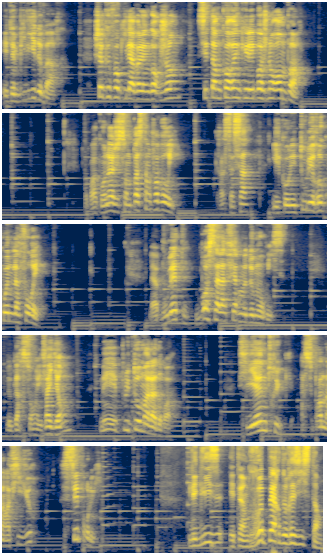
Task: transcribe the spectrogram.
est un pilier de bar. Chaque fois qu'il avale un gorgeon, c'est encore un que les boches n'auront pas. Le braconnage est son passe-temps favori. Grâce à ça, il connaît tous les recoins de la forêt. La boulette bosse à la ferme de Maurice. Le garçon est vaillant, mais plutôt maladroit. S'il y a un truc à se prendre dans la figure, c'est pour lui. L'église est un repère de résistants.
